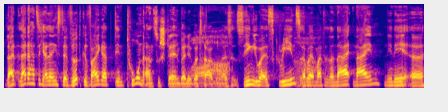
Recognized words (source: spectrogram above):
leid, leider hat sich allerdings der Wirt geweigert, den Ton anzustellen bei der Übertragung. Also es hingen überall Screens, aber er meinte dann, nein, nein, nee, nee, äh,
